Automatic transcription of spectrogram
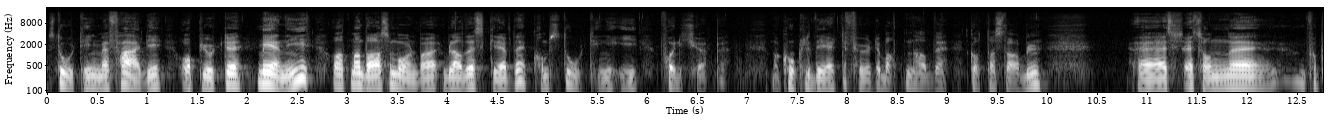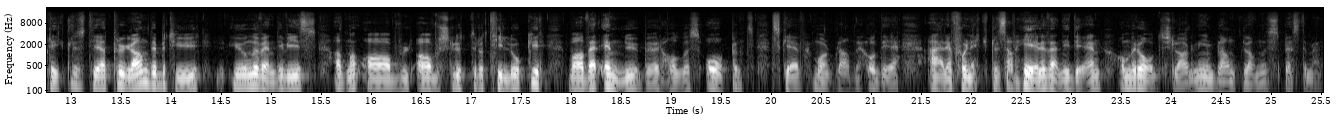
Stortinget med ferdig oppgjorte meninger, og at man da, som Morgenbladet skrev det, kom Stortinget i forkjøpet. Man konkluderte før debatten hadde gått av stabelen. Eh, et, sånn uh, forpliktelse til et program det betyr jo nødvendigvis at man av, avslutter og tillukker hva der ennå bør holdes åpent, skrev Morgenbladet. Og det er en fornektelse av hele denne ideen om rådslagning blant landets beste menn.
